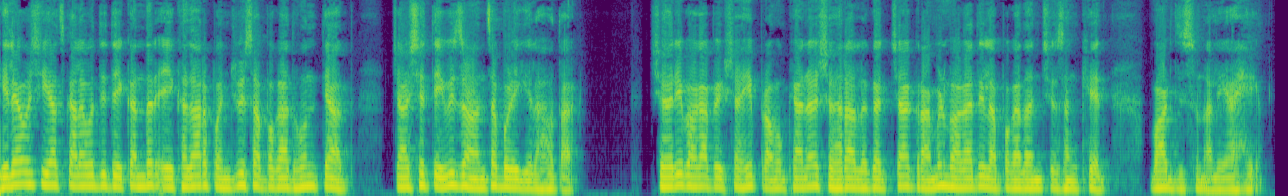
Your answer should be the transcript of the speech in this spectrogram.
गेल्या वर्षी याच कालावधीत एकंदर एक हजार पंचवीस अपघात होऊन त्यात चारशे तेवीस जणांचा बळी गेला होता. शहरी भागापेक्षाही प्रामुख्यानं शहरालगतच्या ग्रामीण भागातील अपघातांच्या संख्येत वाढ दिसून आली आहे.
